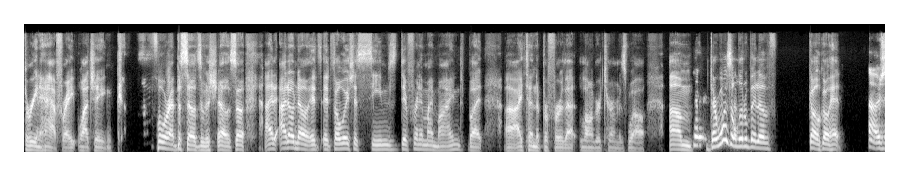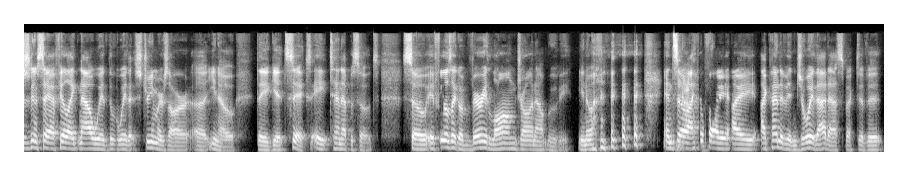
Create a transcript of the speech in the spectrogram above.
three and a half, right, watching four episodes of a show. So I I don't know. It's it's always just seems different in my mind, but uh, I tend to prefer that longer term as well. Um, there was a little bit of go go ahead. I was just going to say, I feel like now with the way that streamers are, uh, you know, they get six, eight, ten episodes. So it feels like a very long, drawn out movie, you know? and so yeah. I think I, I, I kind of enjoy that aspect of it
